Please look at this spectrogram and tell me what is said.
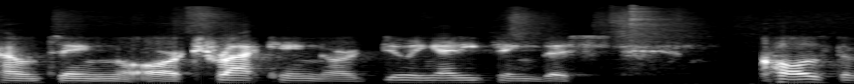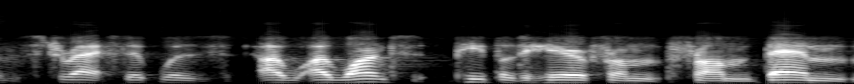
counting or tracking or doing anything that caused them stress. It was I, I want people to hear from from them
